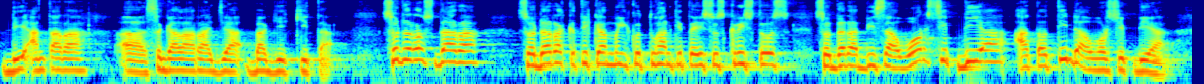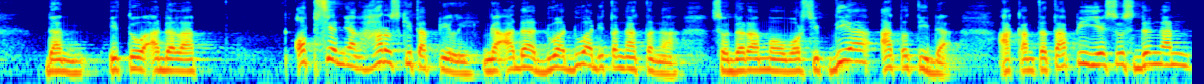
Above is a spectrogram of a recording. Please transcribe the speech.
di antara uh, segala raja bagi kita. Saudara-saudara, saudara ketika mengikut Tuhan kita Yesus Kristus, saudara bisa worship dia atau tidak worship dia. Dan itu adalah option yang harus kita pilih. Nggak ada dua-dua di tengah-tengah. Saudara mau worship dia atau tidak. Akan tetapi Yesus dengan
